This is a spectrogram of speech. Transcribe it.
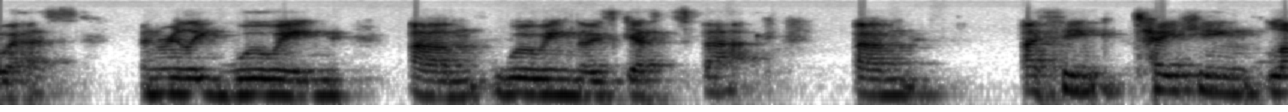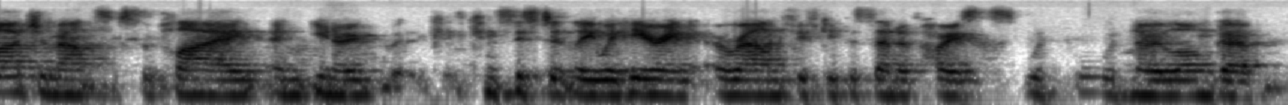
US and really wooing um, wooing those guests back. Um, I think taking large amounts of supply and, you know, consistently we're hearing around 50% of hosts would, would no longer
